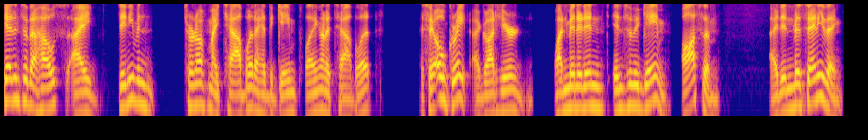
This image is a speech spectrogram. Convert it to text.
Get into the house. I didn't even turn off my tablet. I had the game playing on a tablet. I say, "Oh, great! I got here one minute in into the game. Awesome! I didn't miss anything."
